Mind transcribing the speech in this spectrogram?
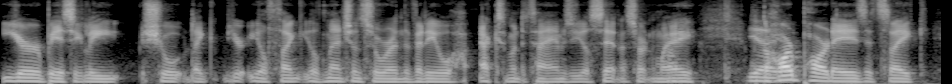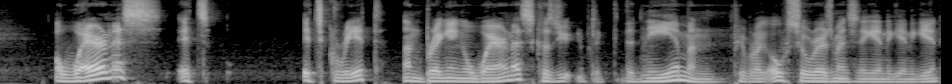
you're basically show like you will think you'll mention Sorare in the video x amount of times. You'll say it in a certain oh, way. Yeah, the yeah. hard part is it's like awareness. It's it's great and bringing awareness because you like the name and people are like, oh, Sorare's mentioned again, again, again.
